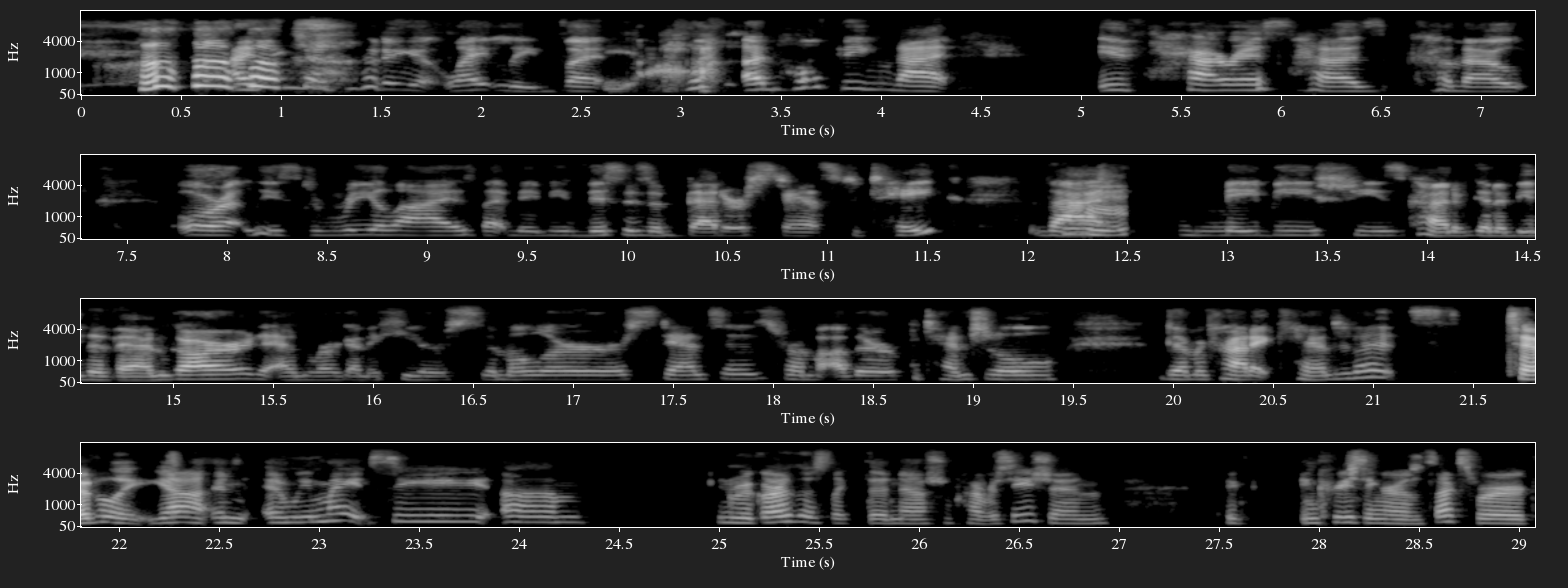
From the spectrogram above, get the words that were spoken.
I think that's putting it lightly, but yeah. I'm hoping that if Harris has come out or at least realized that maybe this is a better stance to take, that Mhm. Maybe she's kind of going to be the vanguard and we're going to hear similar stances from other potential Democratic candidates. totally yeah and and we might see um and regardless like the national conversation increasing own sex work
